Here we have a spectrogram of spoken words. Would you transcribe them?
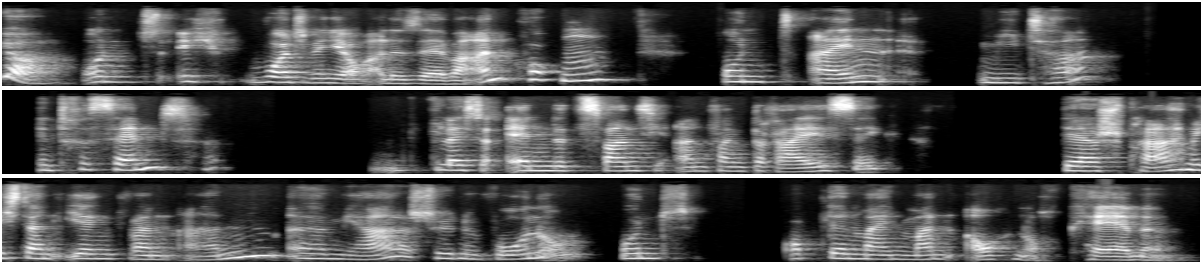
Ja, und ich wollte mir die auch alle selber angucken. Und ein Mieter, Interessent, vielleicht so Ende 20, Anfang 30, der sprach mich dann irgendwann an, ähm, ja, schöne Wohnung und ob denn mein Mann auch noch käme.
